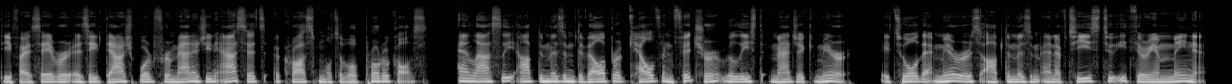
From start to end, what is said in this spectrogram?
DeFi Saver is a dashboard for managing assets across multiple protocols. And lastly, Optimism developer Kelvin Fichter released Magic Mirror, a tool that mirrors Optimism NFTs to Ethereum mainnet.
